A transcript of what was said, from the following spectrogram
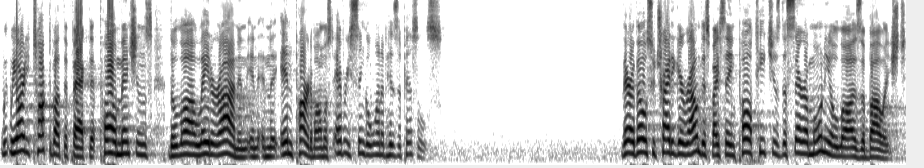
We already talked about the fact that Paul mentions the law later on in, in, in, the end part of almost every single one of his epistles. There are those who try to get around this by saying Paul teaches the ceremonial law is abolished.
